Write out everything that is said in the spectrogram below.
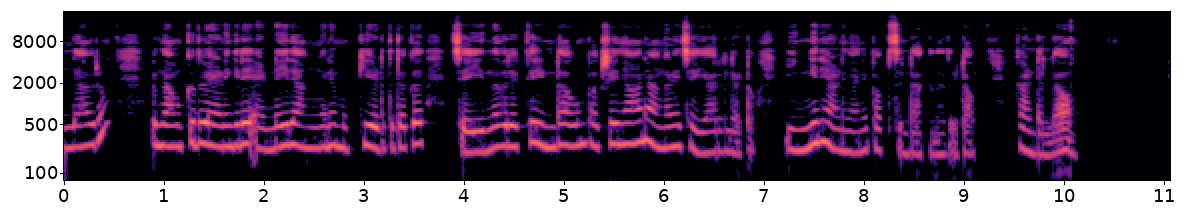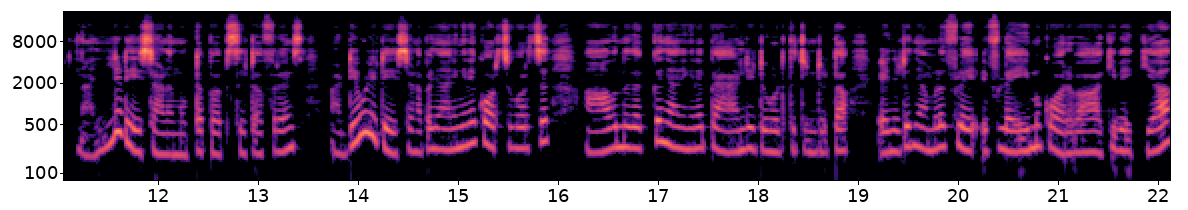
എല്ലാവരും? ഇപ്പം നമുക്കിത് വേണമെങ്കിൽ എണ്ണയിൽ അങ്ങനെ മുക്കി എടുത്തിട്ടൊക്കെ ചെയ്യുന്നവരൊക്കെ ഉണ്ടാവും. പക്ഷേ ഞാൻ അങ്ങനെ ചെയ്യാറില്ല കേട്ടോ. ഇങ്ങനെയാണ് ഞാൻ പപ്സ് ഉണ്ടാക്കുന്നത് കേട്ടോ. കണ്ടല്ലോ? നല്ല ടേസ്റ്റാണ് മുട്ട പപ്സ് കേട്ടോ ഫ്രണ്ട്സ്. അടിപൊളി ടേസ്റ്റാണ്. അപ്പോൾ ഞാനിങ്ങനെ കുറച്ച് കുറച്ച് ആവുന്നതൊക്കെ ഞാനിങ്ങനെ പാനിലിട്ട് കൊടുത്തിട്ടുണ്ട് കേട്ടോ എന്നിട്ട് നമ്മൾ ഫ്ലേ ഫ്ലെയിം കുറവാക്കി വെക്കുക.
